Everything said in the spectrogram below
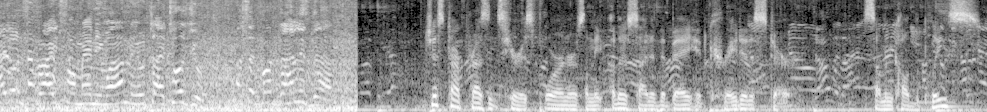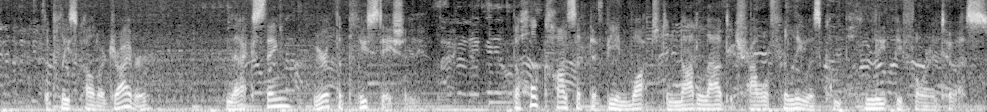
I don't fright from anyone. I told you. I said, what the hell is that? Just our presence here as foreigners on the other side of the bay had created a stir. Someone called the police, the police called our driver, the next thing, we were at the police station. The whole concept of being watched and not allowed to travel freely was completely foreign to us.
